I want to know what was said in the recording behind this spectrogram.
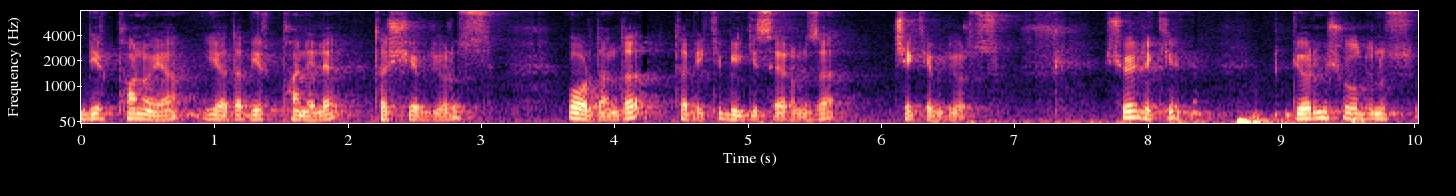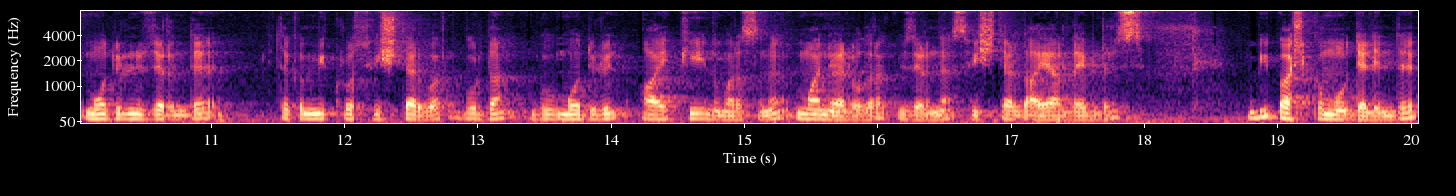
bir panoya ya da bir panele taşıyabiliyoruz. Oradan da tabii ki bilgisayarımıza çekebiliyoruz. Şöyle ki görmüş olduğunuz modülün üzerinde bir takım mikro switchler var. Buradan bu modülün IP numarasını manuel olarak üzerinden switchlerle ayarlayabiliriz. Bir başka modelinde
